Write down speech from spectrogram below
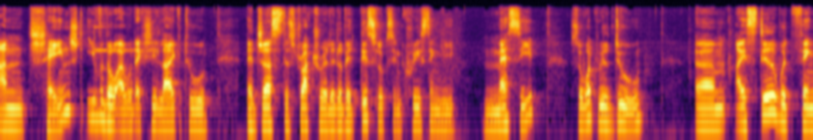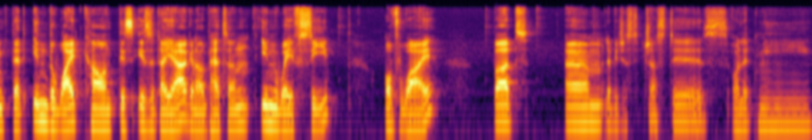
unchanged, even though I would actually like to adjust the structure a little bit. This looks increasingly messy. So what we'll do, um, I still would think that in the white count, this is a diagonal pattern in wave C of Y. But um, let me just adjust this, or let me...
